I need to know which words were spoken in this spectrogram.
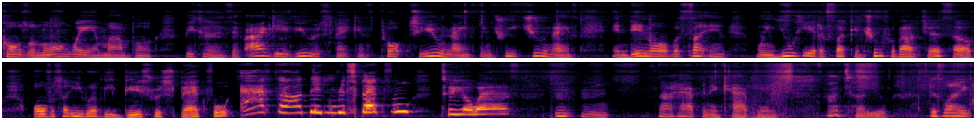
goes a long way in my book because if I give you respect and talk to you nice and treat you nice, and then all of a sudden, when you hear the fucking truth about yourself, all of a sudden you want to be disrespectful after I've been respectful to your ass. Mm-mm. Not happening, Captain. I tell you, it's like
